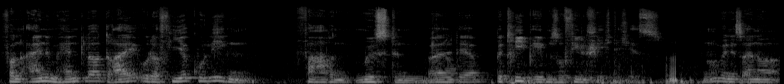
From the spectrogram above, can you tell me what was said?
von einem Händler drei oder vier Kollegen fahren müssten, weil genau. der Betrieb eben so vielschichtig ist. Ne, wenn jetzt einer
